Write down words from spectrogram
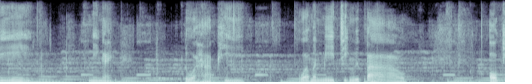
นี้ นี่ไง ตัวหาผี ว่ามันมีจริงหรือเปล่า โอเค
